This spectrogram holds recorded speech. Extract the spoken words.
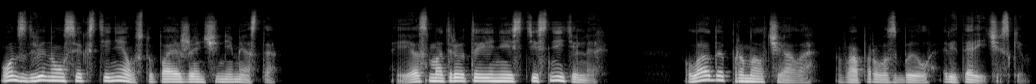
Он сдвинулся к стене, уступая женщине место. «Я смотрю, ты не из стеснительных». Лада промолчала. Вопрос был риторическим.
